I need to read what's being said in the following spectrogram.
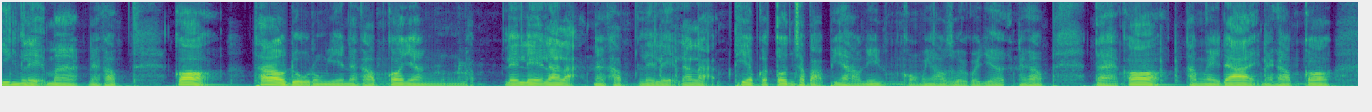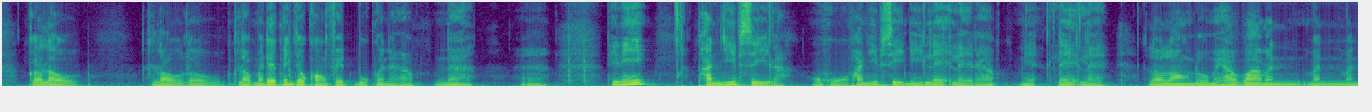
ยิ่งเละมากนะครับ ก็ถ้าเราดูตรงนี้นะครับ ก็ยังแบบเละๆแล้วล่ะนะครับเละๆแล้วล่ะเทียบกับต้นฉบับพี่หาวนี่ของพี่หาวสวยกว่าเยอะนะครับ แต่ก็ทำไงได้นะครับ ก็ก็เราเราเราเราไม่ได้เป็นเจ้าของ Facebook นะครับนะทีนี้พันยี่สี่ล่ะโอ้โหพันยี่สี่นี่เละเลยนะครับเนี่ยเละเลย เราลองดูไหมครับว่ามันมันมัน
